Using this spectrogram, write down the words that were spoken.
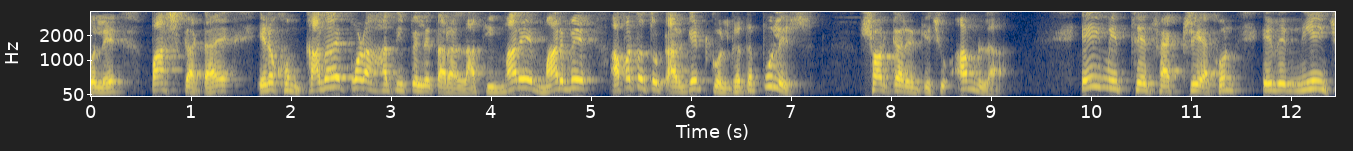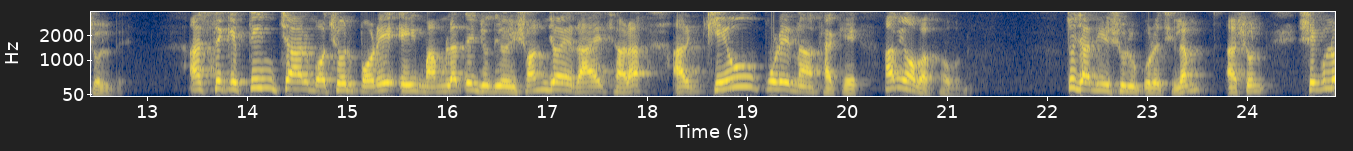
বলে পাশ কাটায়। এরকম কাদায় পড়া হাতি পেলে তারা লাথি মারে, মারবে। আপাতত টার্গেট কলকাতা পুলিশ, সরকারের কিছু আমলা। এই মিথ্যের ফ্যাক্টরি এখন এদের নিয়েই চলবে। আজ থেকে তিন চার বছর পরে এই মামলাতে যদি ওই সঞ্জয় রায় ছাড়া আর কেউ পড়ে না থাকে, আমি অবাক হব না। তো যা দিয়ে শুরু করেছিলাম। আসুন, সেগুলো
